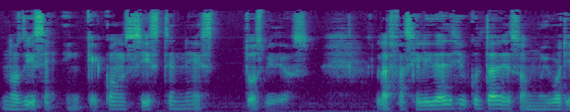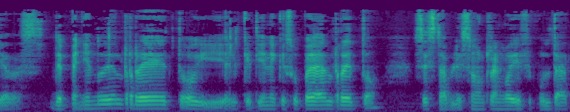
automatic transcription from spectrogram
nos dice en qué consisten estos videos. Las facilidades y dificultades son muy variadas. Dependiendo del reto y el que tiene que superar el reto, se establece un rango de dificultad.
